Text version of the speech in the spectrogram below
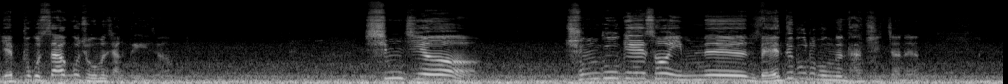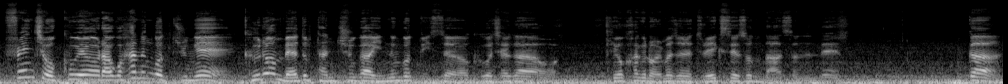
예쁘고 싸고 좋으면 장땡이죠. 심지어 중국에서 입는 매듭으로 묶는 단추 있잖아요. 프렌치 워크웨어라고 하는 것 중에 그런 매듭 단추가 있는 것도 있어요. 그거 제가 어, 기억하기로 얼마 전에 드레익스에서도 나왔었는데, 그러니까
